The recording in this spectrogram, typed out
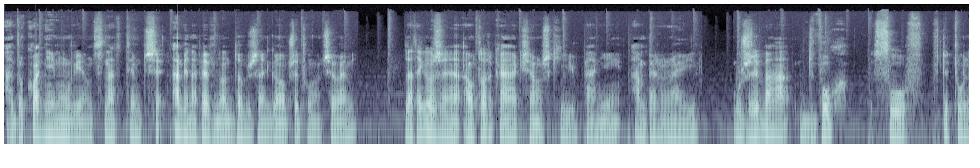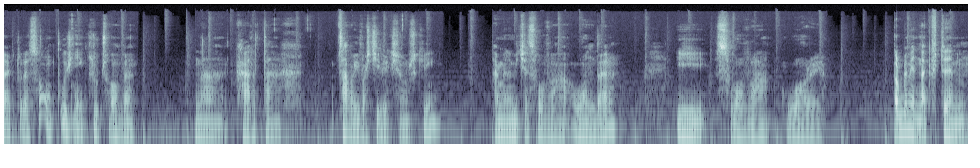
a dokładniej mówiąc nad tym, czy aby na pewno dobrze go przetłumaczyłem. Dlatego, że autorka książki, pani Amber Ray, używa dwóch słów w tytule, które są później kluczowe na kartach całej właściwie książki, a mianowicie słowa wonder i słowa worry. Problem jednak w tym,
